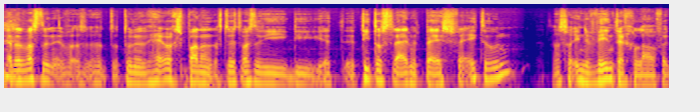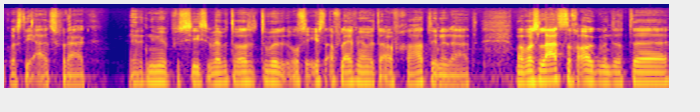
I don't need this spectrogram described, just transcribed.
Ja, dat was toen, was, toen het heel erg spannend. of Het was die, die het- titelstrijd met PSV toen. Het was zo in de winter, geloof ik, was die uitspraak. Ik weet het niet meer precies. We hebben het wel, toen we onze eerste aflevering hebben we het over gehad, inderdaad. Maar was laatst toch ook met dat, eh, dat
